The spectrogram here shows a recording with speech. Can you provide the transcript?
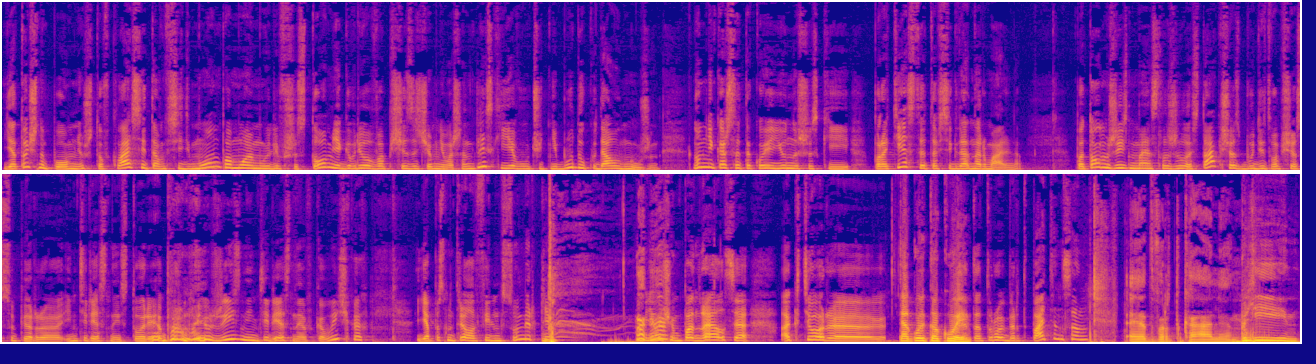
Я точно помню, что в классе там в седьмом, по-моему, или в шестом я говорила, вообще, зачем мне ваш английский, я его учить не буду, куда он нужен. Но мне кажется, такой юношеский протест — это всегда нормально. Потом жизнь моя сложилась так, сейчас будет вообще супер э, интересная история про мою жизнь, интересная в кавычках. Я посмотрела фильм «Сумерки», мне очень понравился актер. Э, этот Роберт Паттинсон. Эдвард Каллен. Блин.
